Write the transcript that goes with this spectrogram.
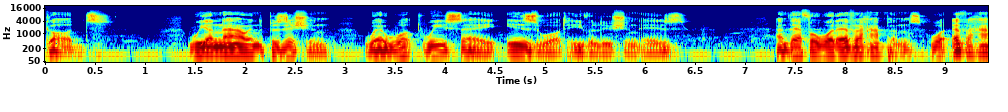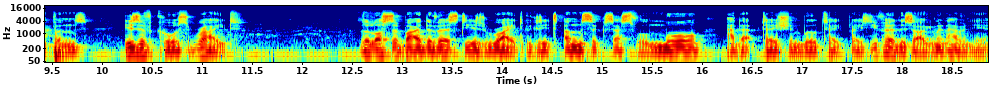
gods. We are now in the position where what we say is what evolution is. And therefore, whatever happens, whatever happens is, of course, right. The loss of biodiversity is right because it's unsuccessful. More adaptation will take place. You've heard this argument, haven't you?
